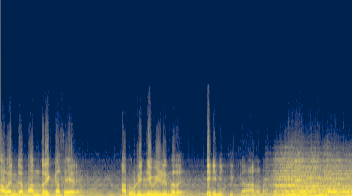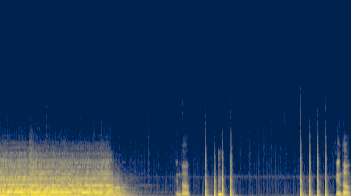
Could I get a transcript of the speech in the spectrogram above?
അവന്റെ മന്ത്രി കസേര അതൊടിഞ്ഞു വീഴുന്നത് എനിക്ക് കാണണം. സിന്ധു.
